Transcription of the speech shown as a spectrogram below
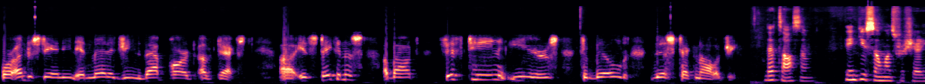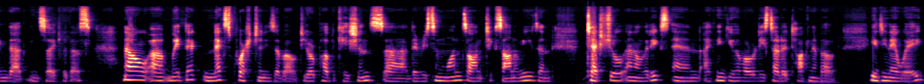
for understanding and managing that part of text. Uh, it's taken us about 15 years to build this technology. That's awesome. Thank you so much for sharing that insight with us. Now, uh, my ne- next question is about your publications, uh, the recent ones on taxonomies and textual analytics. And I think you have already started talking about it in a way.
